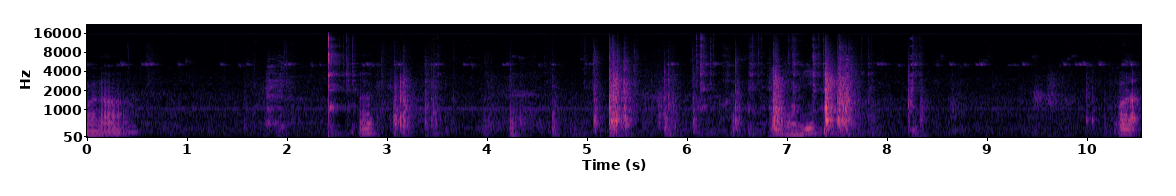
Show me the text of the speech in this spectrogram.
Voilà. Hop. Après, on. Voilà.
